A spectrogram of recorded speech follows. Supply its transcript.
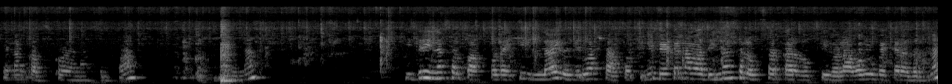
ಚೆನ್ನಾಗಿ ಕಲ್ಸ್ಕೊಳ್ಳೋಣ ಸ್ವಲ್ಪ. ಇದನ್ನ. ಇದ್ರೆ ಇನ್ನೂ ಸ್ವಲ್ಪ ಹಾಕ್ಬೋದೈತಿ ಇಲ್ಲ, ಇವಾಗ ಇರುವಷ್ಟು ಹಾಕೋತೀನಿ. ಬೇಕಾದ್ರೆ ನಾವು ಅದು ಇನ್ನೊಂದ್ಸಲ ಉಪ್ಪು ಸರ್ಕಾರ ಹೋಗ್ತೀವಲ್ಲ ಅವಾಗಲೂ ಬೇಕಾದ್ರೆ ಅದನ್ನ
